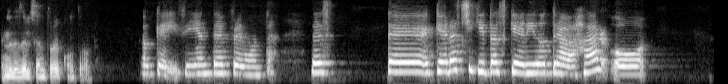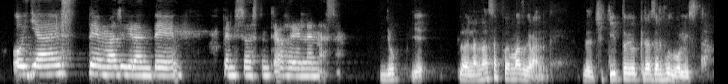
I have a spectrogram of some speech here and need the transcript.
desde el centro de control. Ok, siguiente pregunta. Desde que eras chiquita, ¿has querido trabajar o, o ya este más grande pensaste en trabajar en la NASA? Yo, lo de la NASA fue más grande. De chiquito yo quería ser futbolista.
